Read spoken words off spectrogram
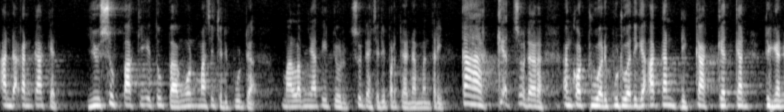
Anda akan kaget. Yusuf pagi itu bangun masih jadi budak. Malamnya tidur, sudah jadi Perdana Menteri. Kaget saudara, engkau 2023 akan dikagetkan dengan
